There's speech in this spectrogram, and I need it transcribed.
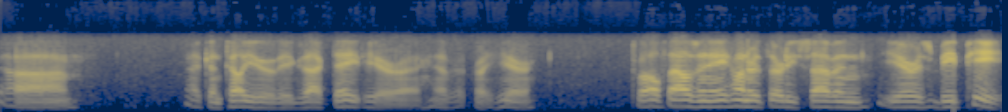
Uh, I can tell you the exact date here. I have it right here. 12,837 years BP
